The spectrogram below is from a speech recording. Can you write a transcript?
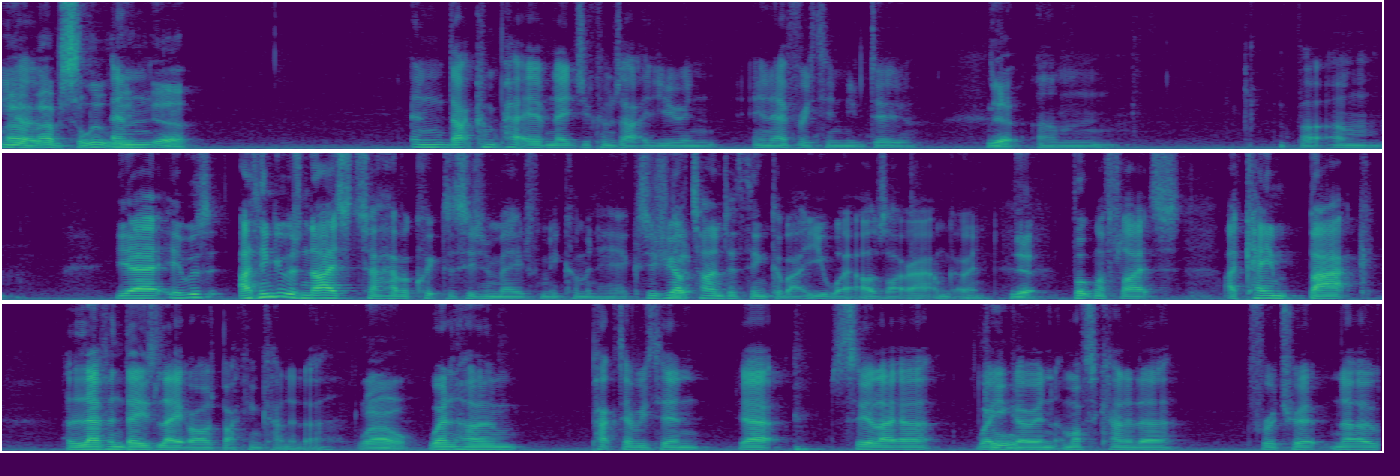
You Oh, know, absolutely. and- yeah, and that competitive nature comes out of you in in everything you do. yeah, Um, but um, yeah, it was. I think it was nice to have a quick decision made for me coming here because if you have time to think about it, you wait. I was like, right, I'm going. yeah. Booked my flights. I came back. Eleven days later, I was back in Canada. Wow. Went home, packed everything. Yeah, see you later. Where you going? I'm off to Canada for a trip. No,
